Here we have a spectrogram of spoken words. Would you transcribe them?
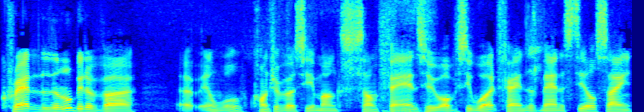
created a little bit of uh, well, controversy amongst some fans who obviously weren't fans of Man of Steel, saying,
